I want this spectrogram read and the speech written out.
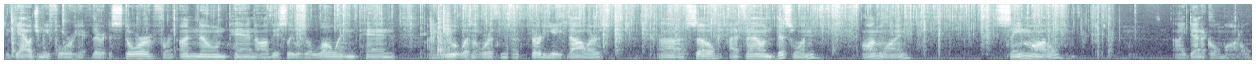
to gouge me for here. There at the store for an unknown pen. Obviously, it was a low-end pen. I knew it wasn't worth you know, $38. Uh, so I found this one online, same model, identical model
